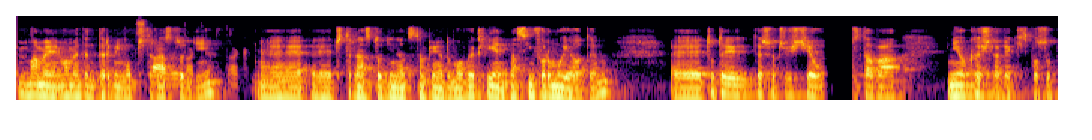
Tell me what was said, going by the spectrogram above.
mamy, mamy ten termin Podstawy, 14 dni, tak, tak. 14 dni na odstąpienie od umowy, klient nas informuje o tym. Tutaj też oczywiście ustawa nie określa, w jaki sposób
